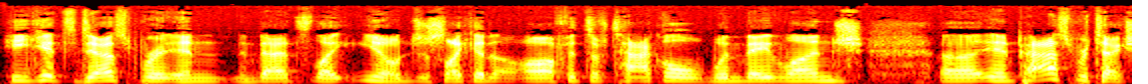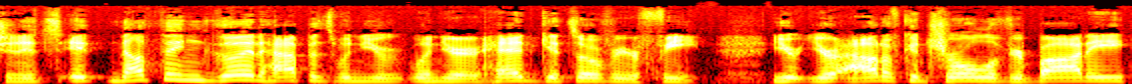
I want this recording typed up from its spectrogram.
he gets desperate, and that's like you know just like an offensive tackle when they lunge uh, in pass protection. It's it nothing good happens when your when your head gets over your feet. You're you're out of control of your body,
